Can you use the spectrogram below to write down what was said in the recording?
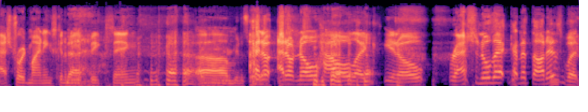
asteroid mining is going to be a big thing. um, I don't I don't know how like you know rational that kind of thought is, but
